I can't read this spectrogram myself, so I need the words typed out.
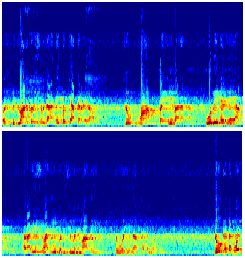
और उस विद्वान को भी समझा, देखो क्या कर रहे हो आप। जो वहाँ बैठने वाला था, वो भी डर गया। और आर्य समाजियों को भी समझ में आ गई तो वो योजना खत्म हो गई। दो खत्म हुई।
